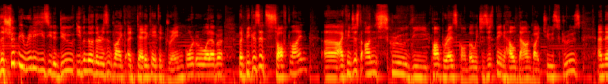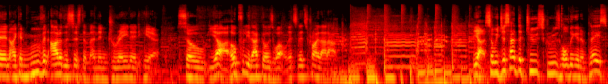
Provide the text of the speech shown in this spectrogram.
This should be really easy to do, even though there isn't like a dedicated drain port or whatever. But because it's softline, uh, I can just unscrew the pump res combo, which is just being held down by two screws, and then I can move it out of the system and then drain it here. So yeah, hopefully that goes well. Let's, let's try that out. Yeah, so we just had the two screws holding it in place.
